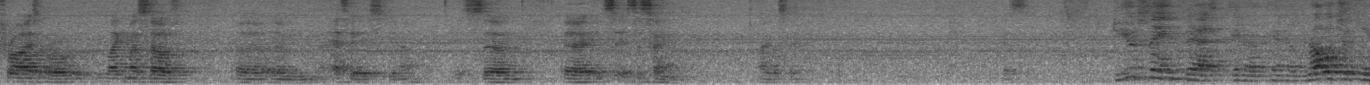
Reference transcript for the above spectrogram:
Christ, or like myself, uh, um, atheist. You know, it's um, uh, it's it's the same. I would say. Do you think that in a, in a relatively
